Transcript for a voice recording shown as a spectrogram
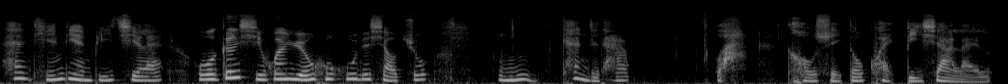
和甜点比起来，我更喜欢圆乎乎的小猪。嗯，看着它，哇，口水都快滴下来了。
